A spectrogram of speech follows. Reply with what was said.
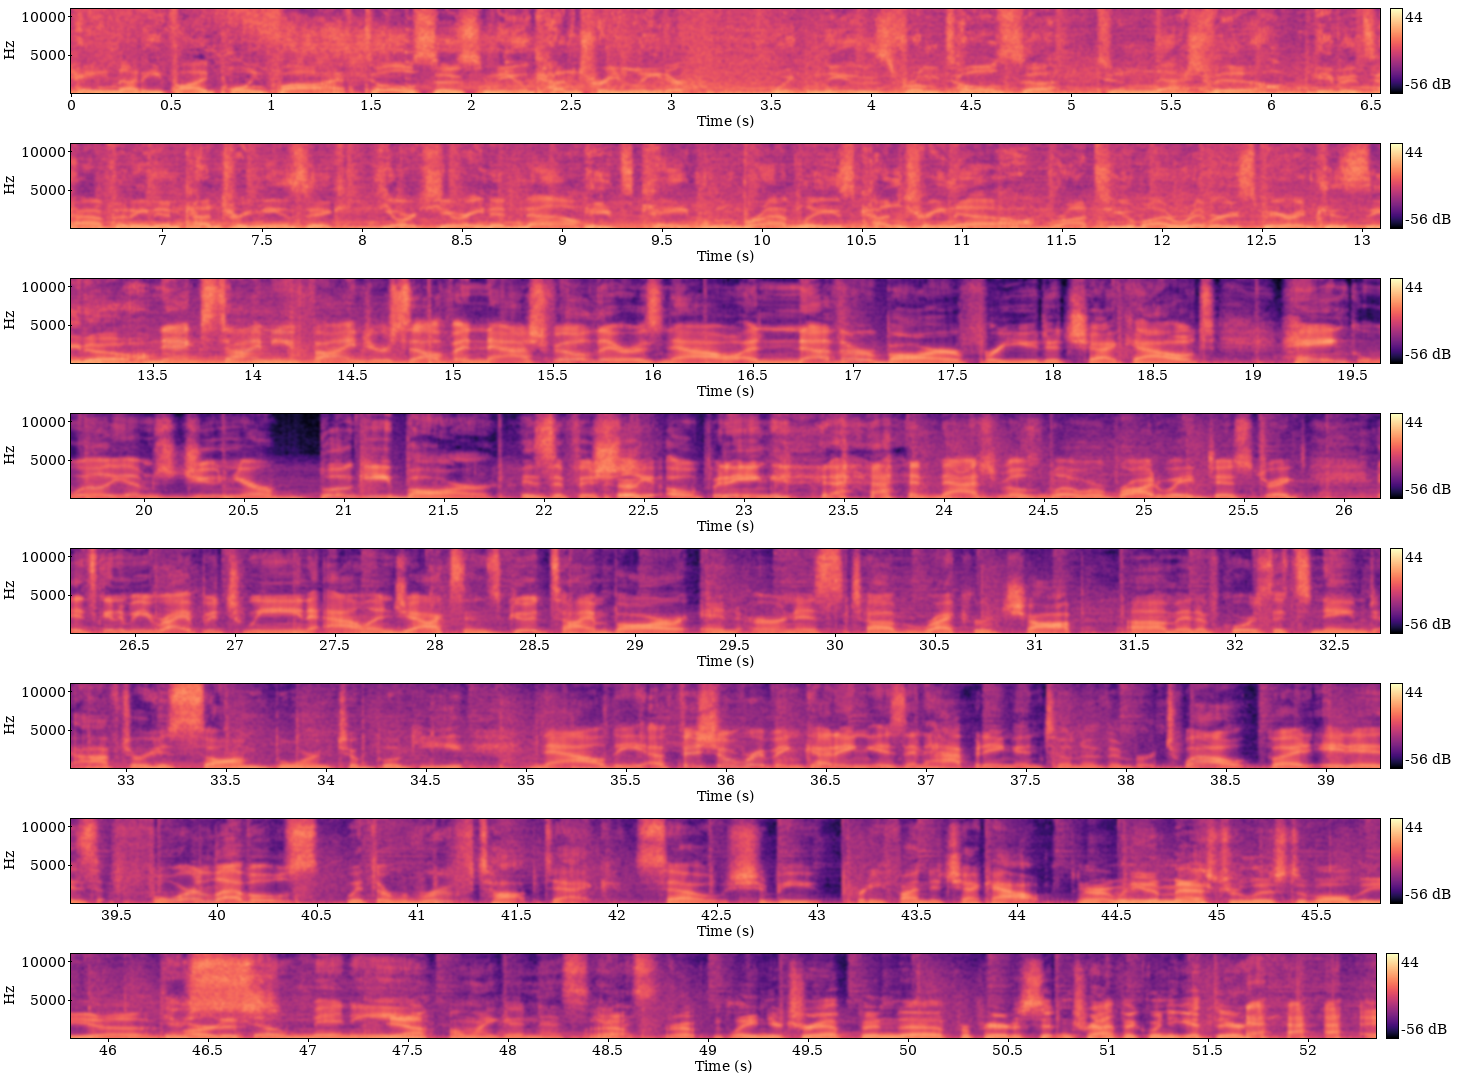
K95.5, Tulsa's new country leader. With news from Tulsa to Nashville. If it's happening in country music, you're hearing it now. It's Cait and Bradley's Country Now, brought to you by River Spirit Casino. Next time you find yourself in Nashville, there is now another bar for you to check out. Hank Williams Jr. Boogie Bar is officially opening at Nashville's Lower Broadway district. It's going to be right between Alan Jackson's Good Time Bar and Ernest Tubb Record Shop. Um, and of course, it's named after his song Born to Boogie. Now, the official ribbon cutting isn't happening until November 12th, but it is four levels with a rooftop deck. So, should be pretty fun to check out. All right, we need a master list of all the uh, There's artists. so many. Yeah. Oh my goodness. Yes. yep, plan your trip and uh, prepare to sit in traffic when you get there.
